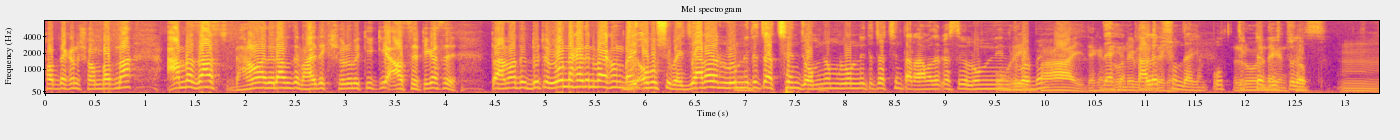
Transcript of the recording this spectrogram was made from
সব দেখানো সম্ভব না। আমরা জাস্ট ধারণা দিলাম যে ভাইদের শোরুমে কি কি আছে ঠিক আছে? তো আমাদের দুটো লোন দেখা দেন ভাই এখন ভাই। অবশ্যই ভাই। যারা লোন নিতে চাচ্ছেন জমজম লোন নিতে চাচ্ছেন তারা আমাদের কাছ থেকে লোন নিতে পারবেন। ভাই, দেখেন, কালেকশন দেখেন। প্রত্যেকটা হুম।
